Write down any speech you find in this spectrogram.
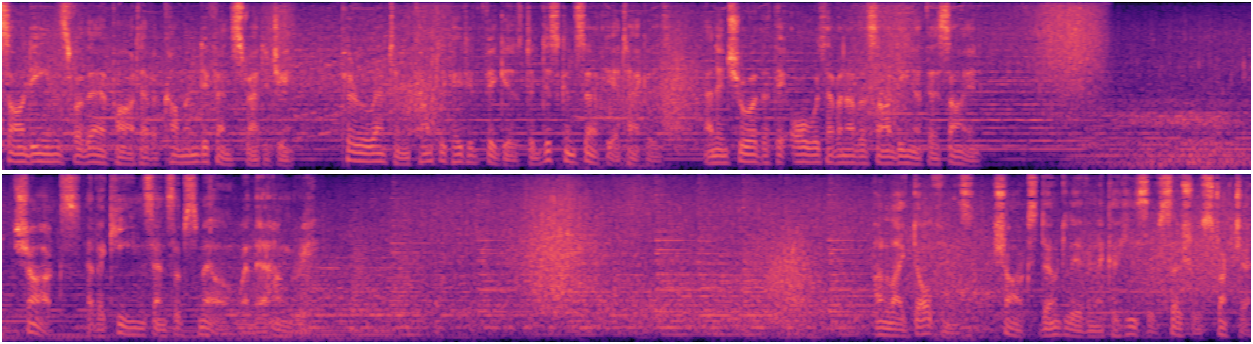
Sardines, for their part, have a common defense strategy. Pirouette in complicated figures to disconcert the attackers and ensure that they always have another sardine at their side. Sharks have a keen sense of smell when they're hungry. Unlike dolphins, sharks don't live in a cohesive social structure.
